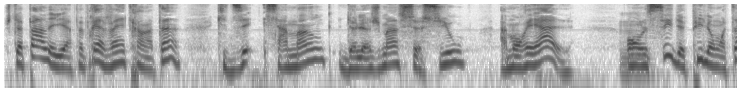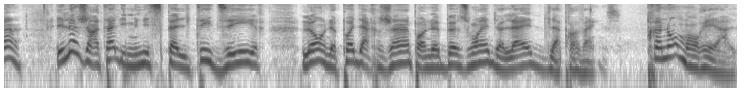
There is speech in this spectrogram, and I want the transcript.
je te parle il y a à peu près 20-30 ans, qui disait, ça manque de logements sociaux à Montréal. On le sait depuis longtemps. Et là, j'entends les municipalités dire, là, on n'a pas d'argent, puis on a besoin de l'aide de la province. Prenons Montréal.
